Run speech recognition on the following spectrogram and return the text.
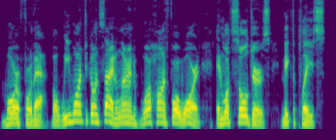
More for that. But we want to go inside and learn what haunts Fort Warren and what soldiers make the place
